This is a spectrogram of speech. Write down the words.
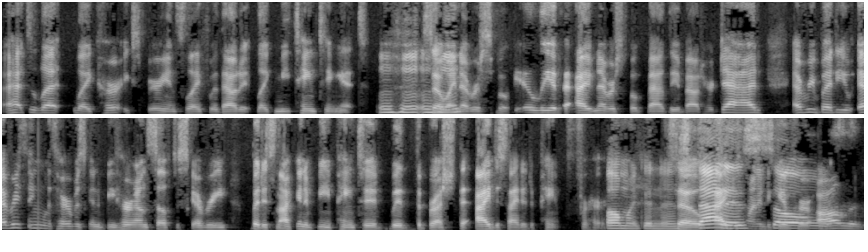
I had to let like her experience life without it like me tainting it. Mm-hmm, so I mm-hmm. never spoke illy about, I never spoke badly about her dad. Everybody, everything with her was going to be her own self discovery, but it's not going to be painted with the brush that I decided to paint for her. Oh my goodness! So that I just wanted to so... give her all of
